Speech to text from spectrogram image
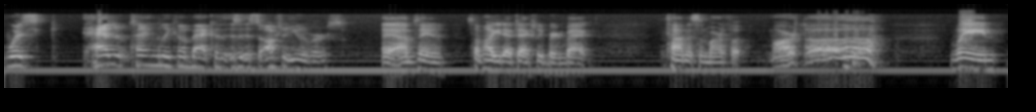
which hasn't technically come back because it's, it's an alternate universe. Yeah, I'm saying somehow you'd have to actually bring back Thomas and Martha. Martha! Wayne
